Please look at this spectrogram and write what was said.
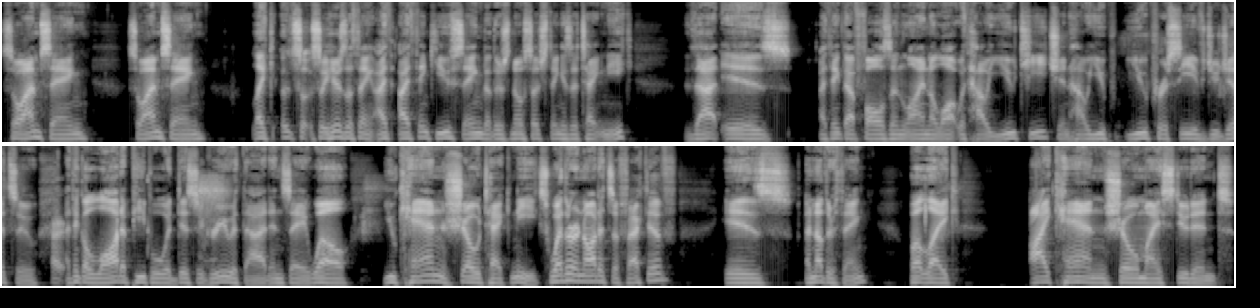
So I'm saying, so I'm saying, like, uh, so so here's the thing. I I think you saying that there's no such thing as a technique, that is I think that falls in line a lot with how you teach and how you you perceive jujitsu. Right. I think a lot of people would disagree with that and say, well, you can show techniques. Whether or not it's effective is another thing. But like I can show my student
